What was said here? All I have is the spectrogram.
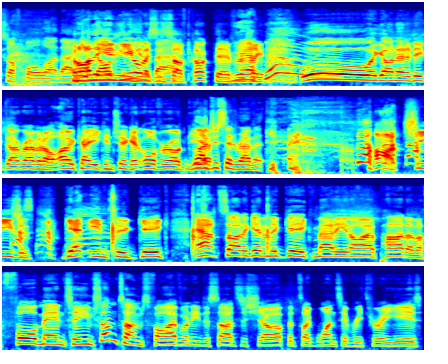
softball like that, Oh, you I know you, you almost did soft cock there for Yeah. a second. Whoa, we're going down a deep dive rabbit hole. Okay, you can check out Gear. Glad you said rabbit. oh, Jesus. Get into geek. Outside of Get Into Geek, Maddie and I are part of a four man team, sometimes five when he decides to show up. It's like once every three years.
